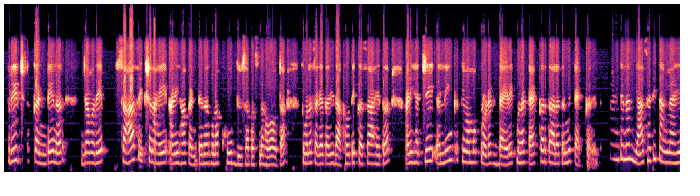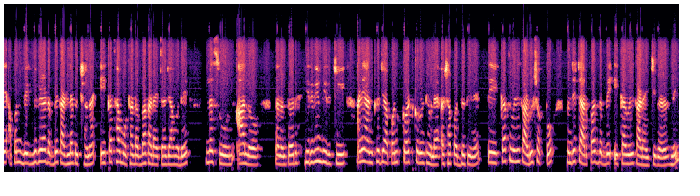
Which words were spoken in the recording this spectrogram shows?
फ्रीज कंटेनर ज्यामध्ये सहा सेक्शन आहे आणि हा कंटेनर मला खूप दिवसापासून हवा होता. तुम्हाला सगळ्यात आधी दाखवते कसा आहे तर. आणि ह्याची लिंक किंवा मग प्रोडक्ट डायरेक्ट मला टॅग करता आला तर मी टॅग करेल. कंटेनर यासाठी चांगला आहे आपण वेगवेगळे डबे काढल्यापेक्षा ना एकच हा मोठा डब्बा काढायचा ज्यामध्ये लसूण आलं त्यानंतर हिरवी मिरची आणि आणखं जे आपण कट करून ठेवलाय अशा पद्धतीने ते एकाच वेळी काढू शकतो. म्हणजे चार पाच डबे एका वेळी काढायची गरज नाही.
